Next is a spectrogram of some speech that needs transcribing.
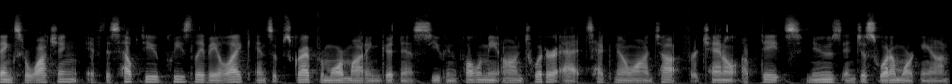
Thanks for watching. If this helped you, please leave a like and subscribe for more modding goodness. You can follow me on Twitter at TechnoOnTop for channel updates, news, and just what I'm working on.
